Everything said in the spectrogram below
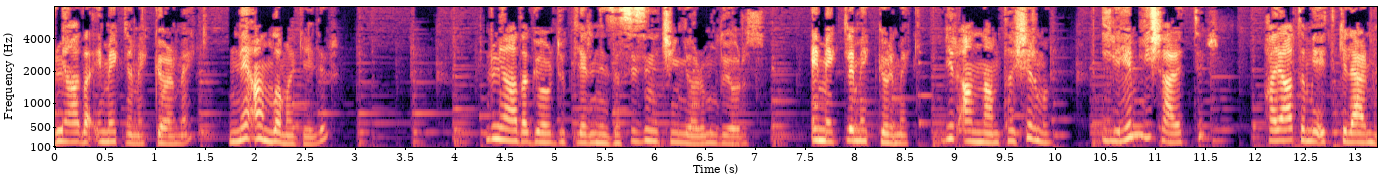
Rüyada emeklemek görmek ne anlama gelir? Rüyada gördüklerinizi sizin için yorumluyoruz. Emeklemek görmek bir anlam taşır mı? İyiye mi işarettir? Hayatımı etkiler mi?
